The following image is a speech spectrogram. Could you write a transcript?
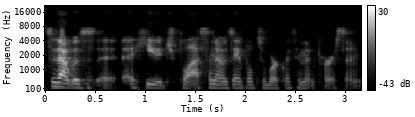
So that was a, a huge plus, and I was able to work with him in person.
